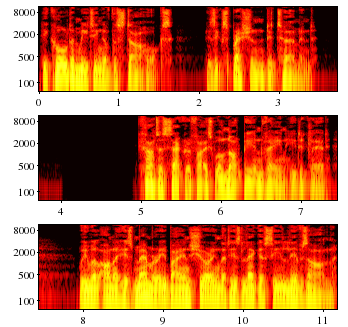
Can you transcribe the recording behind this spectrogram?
He called a meeting of the Starhawks, his expression determined. Carter's sacrifice will not be in vain, he declared. We will honor his memory by ensuring that his legacy lives on.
